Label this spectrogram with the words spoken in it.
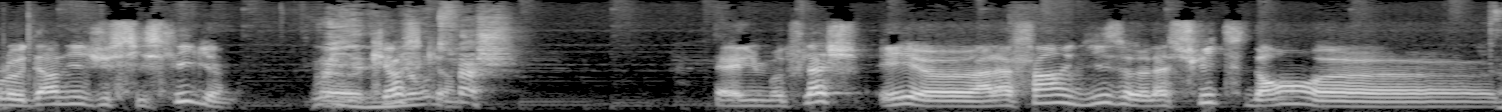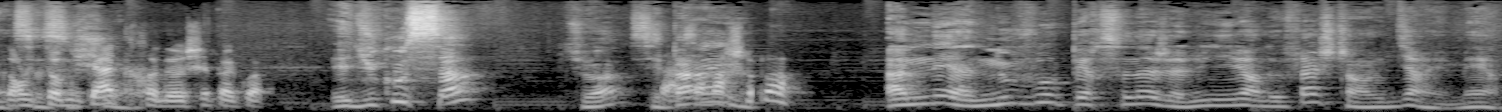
le dernier Justice League, Oui, il y a euh, les numéros kiosque, de Flash. t'as les numéros de Flash et euh, à la fin ils disent la suite dans euh, Ah, dans ça, le tome c'est 4 de je sais pas quoi. Et du coup, ça, tu vois, c'est Ça, ça pareil. marche pas. Amener un nouveau personnage à l'univers de Flash, t'as envie de dire, mais merde,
